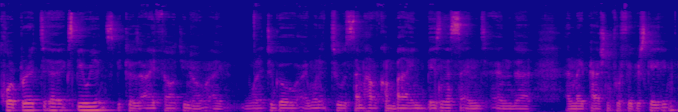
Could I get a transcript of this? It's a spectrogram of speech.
corporate uh, experience because I thought, you know, I wanted to go. I wanted to somehow combine business and and uh, and my passion for figure skating.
